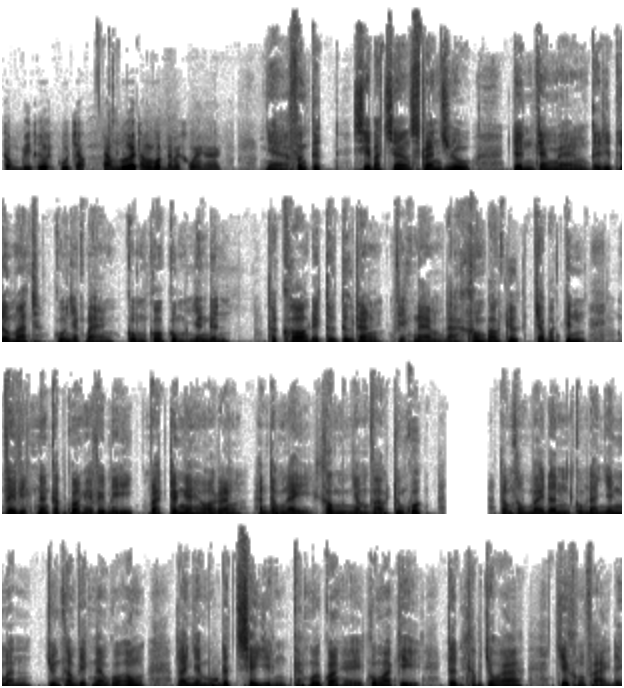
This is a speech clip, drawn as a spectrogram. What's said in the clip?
Tổng Bí thư Nguyễn Phú Trọng tháng 10 tháng 11 năm 2022. Nhà phân tích Sebastian Strangio trên trang mạng The Diplomat của Nhật Bản cũng có cùng nhận định thật khó để tưởng tượng rằng Việt Nam đã không báo trước cho Bắc Kinh về việc nâng cấp quan hệ với Mỹ và trấn an họ rằng hành động này không nhằm vào Trung Quốc. Tổng thống Biden cũng đã nhấn mạnh chuyến thăm Việt Nam của ông là nhằm mục đích xây dựng các mối quan hệ của Hoa Kỳ trên khắp châu Á, chứ không phải để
